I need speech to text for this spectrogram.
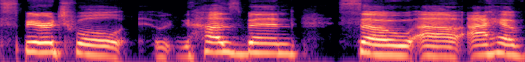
spiritual husband. So uh, I have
